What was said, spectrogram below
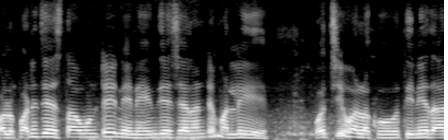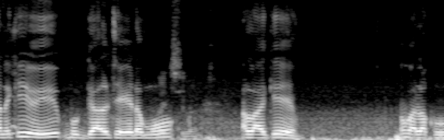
వాళ్ళు పని చేస్తూ ఉంటే నేను ఏం చేశానంటే మళ్ళీ వచ్చి వాళ్ళకు తినేదానికి బుగ్గాలు చేయడము అలాగే వాళ్ళకు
